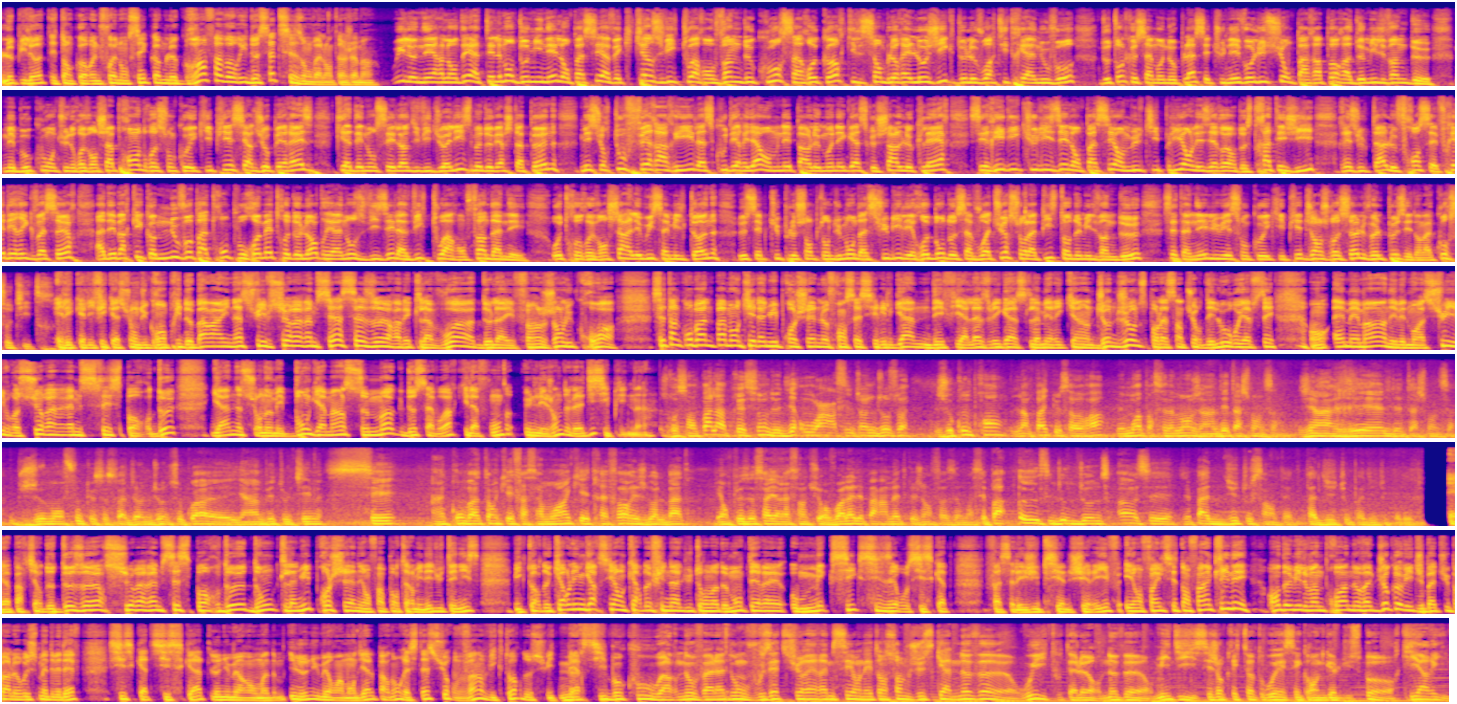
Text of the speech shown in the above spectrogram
le pilote est encore une fois annoncé comme le grand favori de cette saison, Valentin Jamin. Oui, le néerlandais a tellement dominé l'an passé avec 15 victoires en 22 courses, un record qu'il semblerait logique de le voir titrer à nouveau, d'autant que sa monoplace est une évolution par rapport à 2022. Mais beaucoup ont une revanche à prendre, son coéquipier Sergio Perez, qui a dénoncé l'individualisme de Verstappen, mais surtout Ferrari, la Scuderia emmenée par le monégasque Charles Leclerc, s'est ridiculisé l'an passé en multipliant les erreurs de stratégie. Résultat, le français Frédéric Eric Vasseur a débarqué comme nouveau patron pour remettre de l'ordre et annonce viser la victoire en fin d'année. Autre revanchard, Lewis Hamilton, le septuple champion du monde a subi les rebonds de sa voiture sur la piste en 2022. Cette année, lui et son coéquipier George Russell veulent peser dans la course au titre. Et les qualifications du Grand Prix de Bahreïn à suivre sur RMC à 16h avec la voix de la F1, Jean-Luc Roy. C'est un combat à ne pas manquer la nuit prochaine. Le français Cyril Gann défie à Las Vegas l'américain John Jones pour la ceinture des lourds UFC en MMA. Un événement à suivre sur RMC Sport 2. Gann, surnommé bon gamin, se moque de savoir qu'il affronte une légende de la discipline. Je ressens pas la pression de dire waouh c'est John Jones. Je comprends l'impact que ça aura, mais moi personnellement j'ai un détachement de ça. J'ai un réel détachement de ça. Je m'en fous que ce soit John Jones ou quoi. Euh, il y a un but ultime. C'est un combattant qui est face à moi, qui est très fort et je dois le battre. Et en plus de ça, il y a la ceinture. Voilà les paramètres que j'ai en face de moi. C'est pas eux, c'est John Jones. Ah, c'est. J'ai pas du tout ça en tête. Pas du tout, pas du tout, pas du tout. Et à partir de 2h sur RMC Sport 2, donc la nuit prochaine. Et enfin, pour terminer, du tennis. Victoire de Caroline Garcia en quart de finale du tournoi de Monterrey au Mexique, 6-0, 6-4 face à l'égyptienne Sheriff. Et enfin, il s'est enfin incliné en 2023. Novak Djokovic, battu par le russe Medvedev, 6-4, 6-4. Le numéro, le numéro 1 mondial, pardon, restait sur 20 victoires de suite. Merci beaucoup, Arnaud Valadon. Vous êtes sur RMC. On est ensemble jusqu'à 9h. Oui, tout à l'heure, 9h, midi. C'est Jean-Christophe Drouet et ses grandes gueules du sport qui arrivent.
